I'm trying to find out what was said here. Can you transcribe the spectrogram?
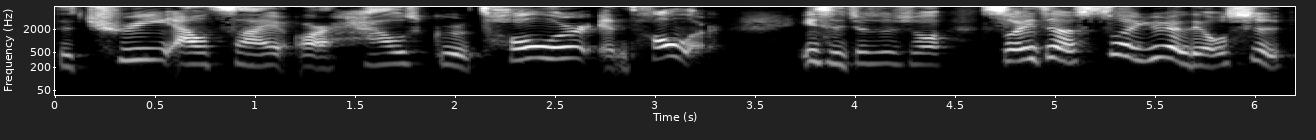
the tree outside our house grew taller and taller。意思就是说，随着岁月流逝，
